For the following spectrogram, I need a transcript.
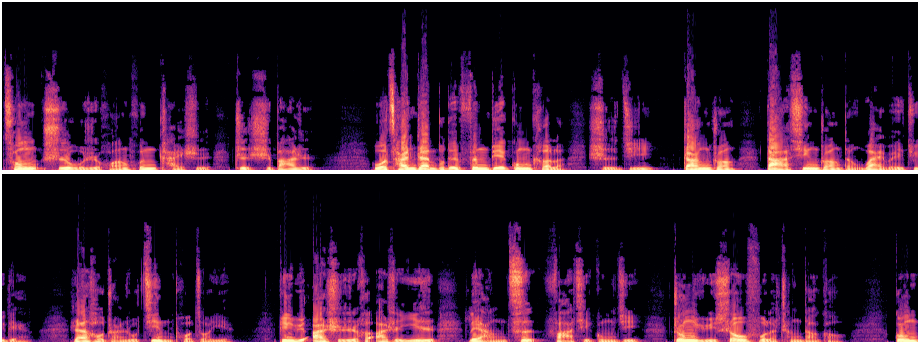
从十五日黄昏开始至十八日，我参战部队分别攻克了史集、张庄、大兴庄等外围据点，然后转入进迫作业，并于二十日和二十一日两次发起攻击，终于收复了城道口。共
